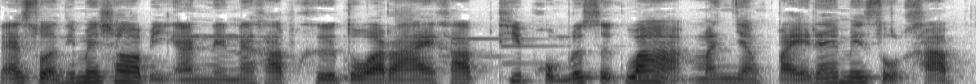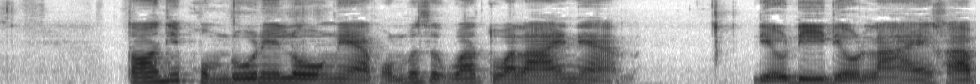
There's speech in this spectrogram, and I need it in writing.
และส่วนที่ไม่ชอบอีกอันหนึ่งนะครับ คือตัวร้ายครับที่ผมรู้สึกว่ามันยังไปได้ไม่สุดครับ ตอนที่ผมดูในโรงเนี่ย ผมรู้สึกว่าตัวร้ายเนี่ย เดี๋ยวดีเดี๋ยวร้ายครับ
